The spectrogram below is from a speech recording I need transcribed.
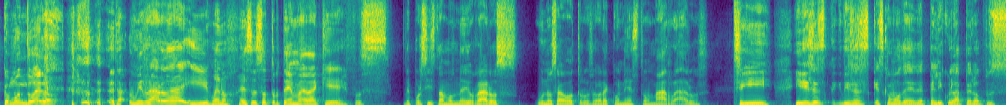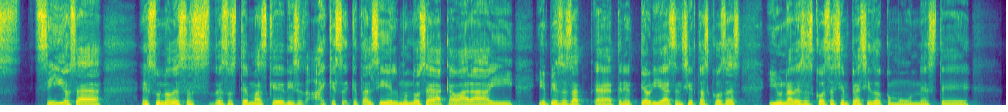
como un duelo. muy raro, ¿verdad? Y bueno, eso es otro tema, ¿verdad? Que pues de por sí estamos medio raros unos a otros. Ahora con esto, más raros. Sí. Y dices, dices que es como de, de película, pero pues sí, o sea, es uno de esos, de esos temas que dices, ay, ¿qué, qué tal si el mundo se acabara y, y empiezas a, a, tener teorías en ciertas cosas? Y una de esas cosas siempre ha sido como un, este,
